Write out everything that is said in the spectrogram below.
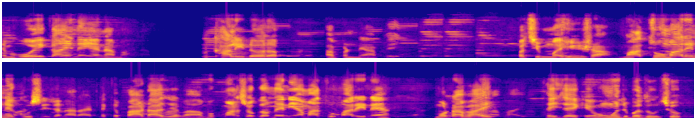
એમ હોય કાંઈ નહીં એનામાં. ખાલી ડર આપ- આપણને આપે. પછી મહિષા, માથું મારીને ઘૂસી જનારા. એટલે કે પાડા જેવા. અમુક માણસો ગમે ત્યાં માથું મારીને, મોટા ભાઈ, થઈ જાય કે હું જ બધું છું.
